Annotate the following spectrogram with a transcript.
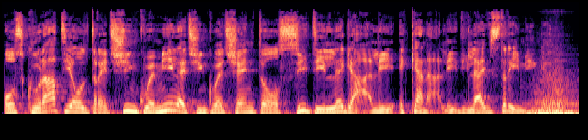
Oscurati oltre 5500 siti illegali e canali di live streaming.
